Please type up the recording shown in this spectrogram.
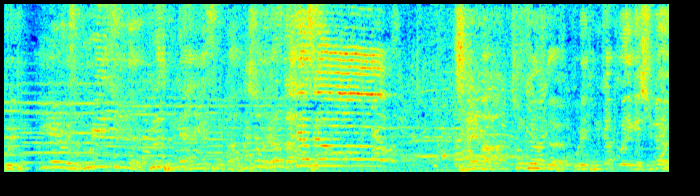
우리 동- 미래를 위해서 누릴 수 있는 그 동네 아니겠습니까? 다시 한번 여러분 안녕하세요. 잘 봐, 청소년들. 우리 동작구에 계시는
